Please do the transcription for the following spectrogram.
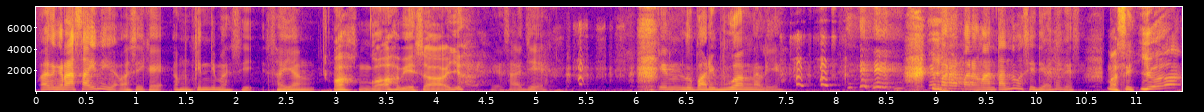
masih ngerasa ini gak masih kayak ah, mungkin dia masih sayang Wah enggak ah biasa aja biasa aja ya. Mungkin lupa dibuang kali ya. Barang-barang mantan tuh masih dia ada sih? Masih ya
